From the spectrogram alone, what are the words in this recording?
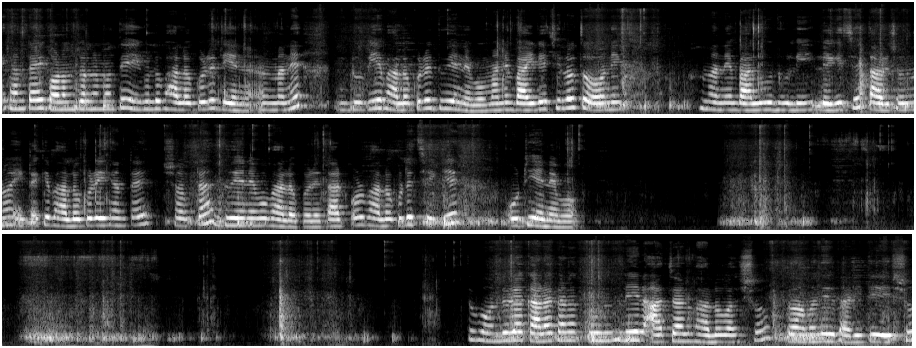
এখানটায় গরম জলের মধ্যে এইগুলো ভালো করে দিয়ে মানে ডুবিয়ে ভালো করে ধুয়ে নেব। মানে বাইরে ছিল তো অনেক মানে বালু ধুলি লেগেছে, তার জন্য এটাকে ভালো করে এখানটায় সবটা ধুয়ে নেব ভালো করে। তারপর ভালো করে ছেঁকে উঠিয়ে নেব। তো বন্ধুরা, কারা কারা কুলের আচার ভালোবাসো, তো আমাদের বাড়িতে এসো।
